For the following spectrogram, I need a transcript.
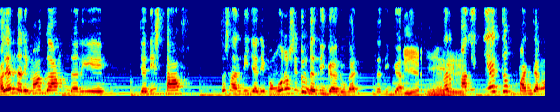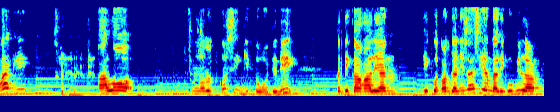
kalian dari magang dari jadi staff terus nanti jadi pengurus itu udah tiga tuh kan udah tiga. Iya. kan panitia itu panjang lagi. Kalau menurutku sih gitu. Jadi ketika kalian ikut organisasi yang tadi ku bilang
